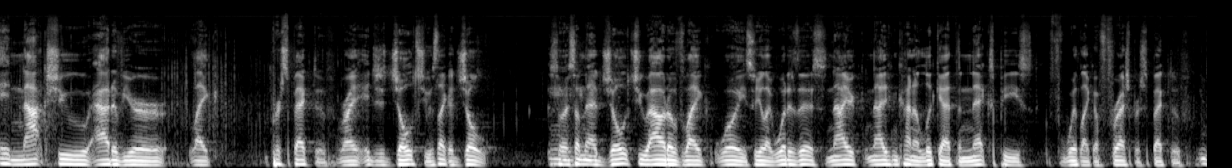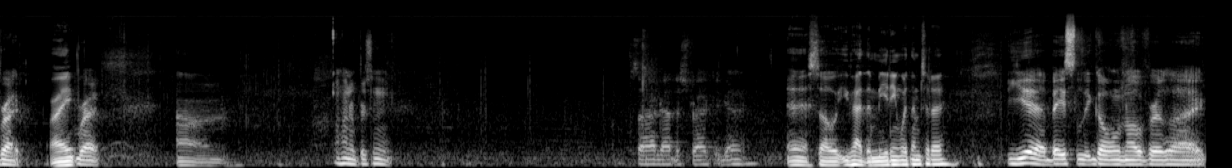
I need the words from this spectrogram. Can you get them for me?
it knocks you out of your like perspective, right? It just jolts you. It's like a jolt. So it's something that jolts you out of like, wait. So you're like, what is this? Now you now you can kind of look at the next piece f- with like a fresh perspective, Right. right? Right. Um. Hundred percent. Sorry, I got distracted, again. Uh, so you had the meeting with them today, Yeah, basically going over like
